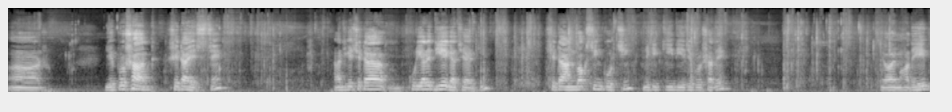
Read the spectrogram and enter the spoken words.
আর, যে প্রসাদ সেটা এসছে। আজকে সেটা কুরিয়ারে দিয়ে গেছে আর কি। সেটা আনবক্সিং করছি দেখি কি দিয়েছে প্রসাদে। জয় মহাদেব।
